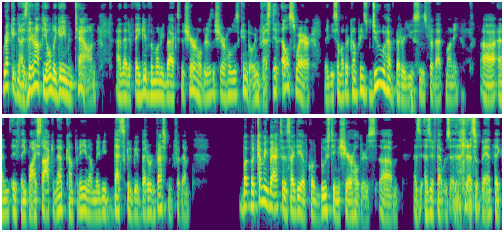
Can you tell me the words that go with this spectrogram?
recognize they're not the only game in town and that if they give the money back to the shareholders, the shareholders can go invest it elsewhere. Maybe some other companies do have better uses for that money. Uh, and if they buy stock in that company, you know, maybe that's going to be a better investment for them. But, but coming back to this idea of quote, boosting shareholders, um, as, as if that was, that's a bad thing.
